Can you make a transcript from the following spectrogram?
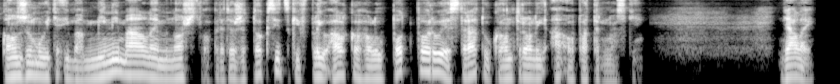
konzumujte iba minimálne množstvo, pretože toxický vplyv alkoholu podporuje stratu kontroly a opatrnosti. Ďalej,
